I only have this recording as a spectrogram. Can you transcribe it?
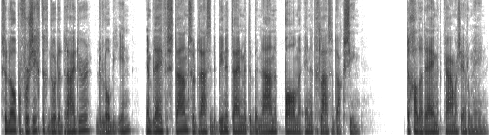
Ze lopen voorzichtig door de draaideur, de lobby in en blijven staan zodra ze de binnentuin met de bananen, palmen en het glazen dak zien. De galerij met kamers eromheen.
